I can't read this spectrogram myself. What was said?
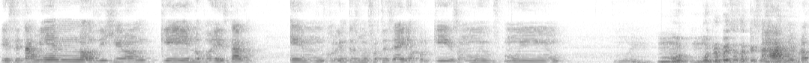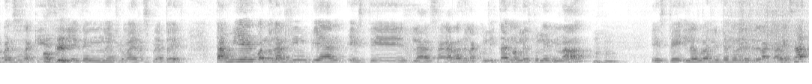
Este, también nos dijeron que no puede estar en corrientes muy fuertes de aire porque son muy, muy, muy, Muy, muy propensas a que se ajá, muy propensos a que Ok. se les den enfermedades respiratorias. También cuando las limpian, este, las agarras de la colita, no les duele ni nada. Ujú. Este, y las vas limpiando desde la cabeza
